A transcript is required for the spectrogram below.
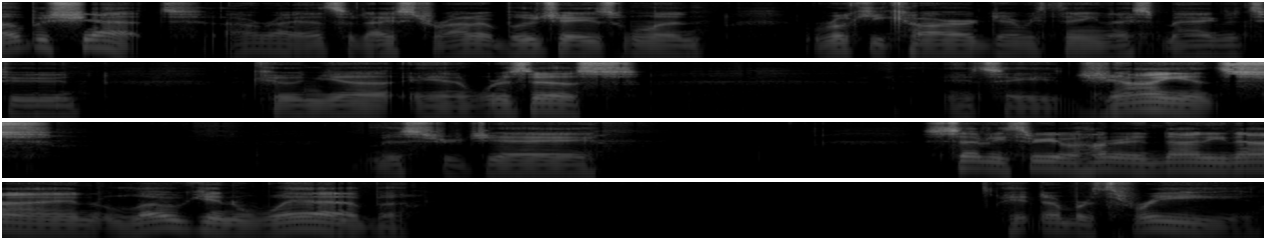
Bo Bichette. All right, that's a nice Toronto Blue Jays one. Rookie card everything. Nice magnitude. Cunha. And what is this? It's a Giants. Mr. J. 73 of 199. Logan Webb. Hit number three.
